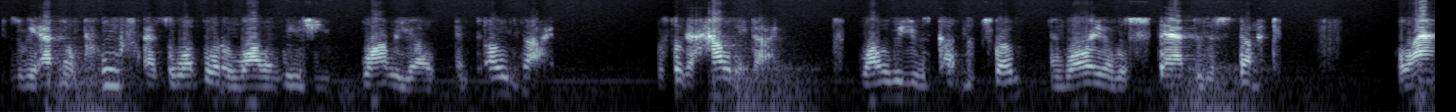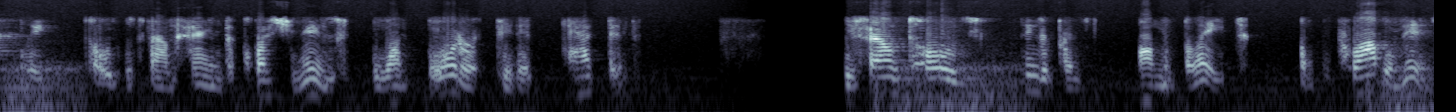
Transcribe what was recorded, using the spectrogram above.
because we have no proof as to what order Waluigi, Wario, and Toad died. Let's look at how they died. Waluigi was cut in the throat, and Wario was stabbed in the stomach. Lastly, Toad was found hanged. The question is, what order did it happen? We found Toad's fingerprints on the blade, but the problem is,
